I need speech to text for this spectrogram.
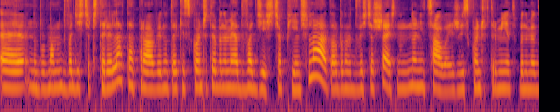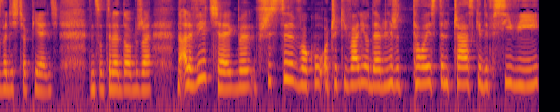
e, no bo mam 24 lata prawie, no to jak je skończę, to ja będę miała 25 lat, albo nawet 26, no, no nie całe, jeżeli skończę w terminie, to będę miała 25, więc o tyle dobrze. No ale wiecie, jakby wszyscy wokół oczekiwali ode mnie, że to jest ten czas, kiedy w CV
